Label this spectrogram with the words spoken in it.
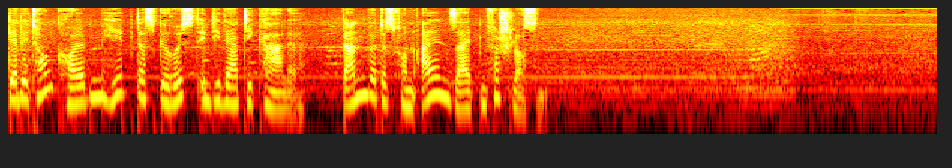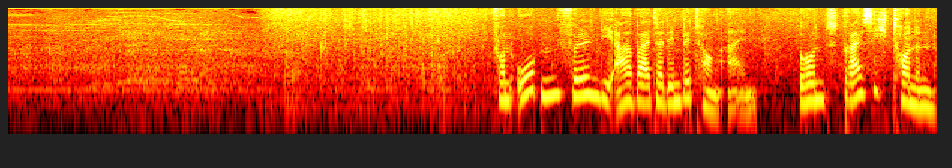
Der Betonkolben hebt das Gerüst in die Vertikale, dann wird es von allen Seiten verschlossen. Von oben füllen die Arbeiter den Beton ein. Rund 30 Tonnen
